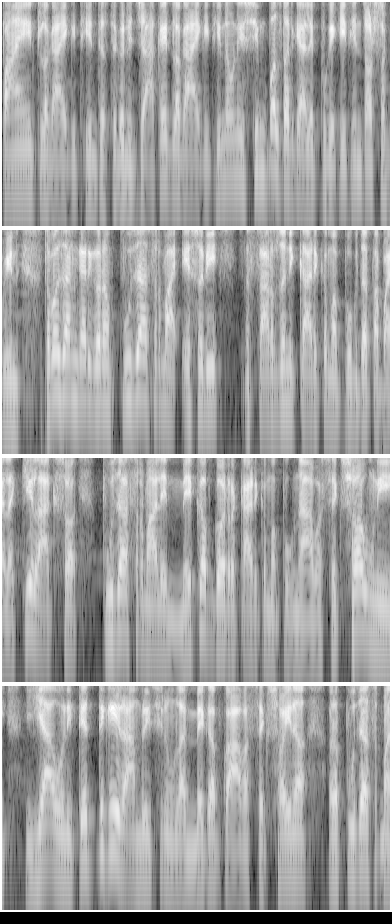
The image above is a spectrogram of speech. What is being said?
पाइन्ट लगाएकी थिइन् त्यस्तै गरी ज्याकेट लगाएकी थिइन् उनी सिम्पल तरिकाले पुगेकी थिइन्। दर्शकबिन तपाईँ जानकारी गरौँ पूजा शर्मा यसरी सार्वजनिक कार्यक्रममा पुग्दा तपाईँलाई के लाग्छ? पूजा शर्माले मेकअप गरेर कार्यक्रममा पुग्न आवश्यक छ उनी या उनी त्यत्तिकै राम्री छिन् उनलाई मेकअपको आवश्यक छैन? र पूजा शर्मा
